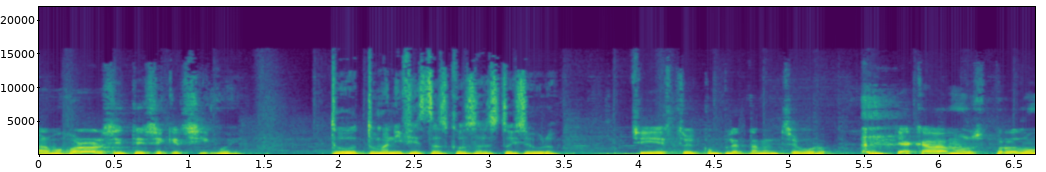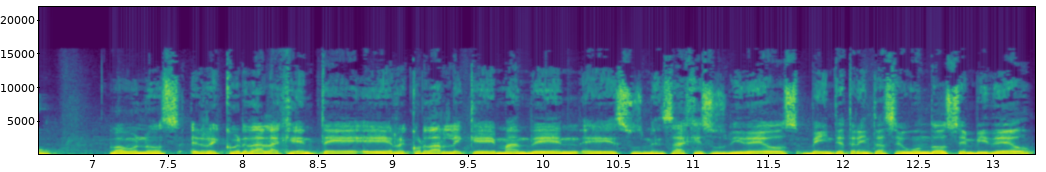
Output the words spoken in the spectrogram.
A lo mejor ahora sí te dice que sí, güey. Tú, tú manifiestas cosas, estoy seguro. Sí, estoy completamente seguro. Ya acabamos, Produ. Vámonos, Eh, recuerda a la gente, eh, recordarle que manden eh, sus mensajes, sus videos, 20-30 segundos en video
